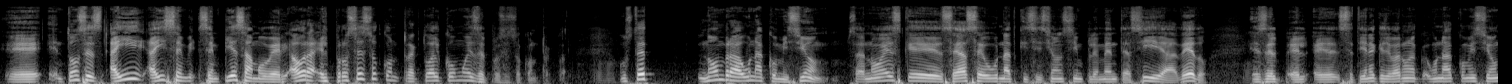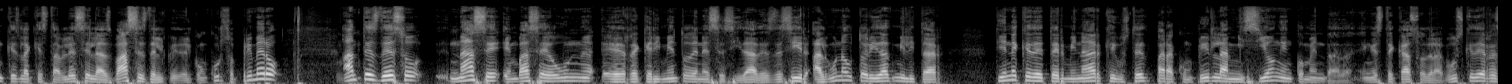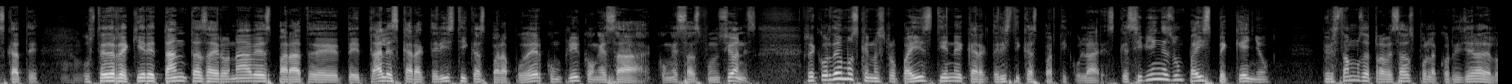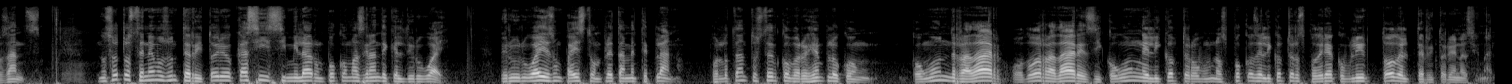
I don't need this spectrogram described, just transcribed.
Eh, entonces, ahí, ahí se, se, empieza a mover. Ahora, el proceso contractual, ¿cómo es el proceso contractual? Usted nombra una comisión, o sea, no es que se hace una adquisición simplemente así, a dedo. Es el, eh, se tiene que llevar una, una, comisión que es la que establece las bases del, del concurso. Primero, antes de eso, nace en base a un eh, requerimiento de necesidad, es decir, alguna autoridad militar tiene que determinar que usted para cumplir la misión encomendada, en este caso de la búsqueda y rescate, usted requiere tantas aeronaves para de, tales características para poder cumplir con esa con esas funciones. Recordemos que nuestro país tiene características particulares, que si bien es un país pequeño, pero estamos atravesados por la cordillera de los Andes. Nosotros tenemos un territorio casi similar, un poco más grande que el de Uruguay, pero Uruguay es un país completamente plano. Por lo tanto, usted, como por ejemplo, con con un radar o dos radares y con un helicóptero, unos pocos helicópteros, podría cubrir todo el territorio nacional.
